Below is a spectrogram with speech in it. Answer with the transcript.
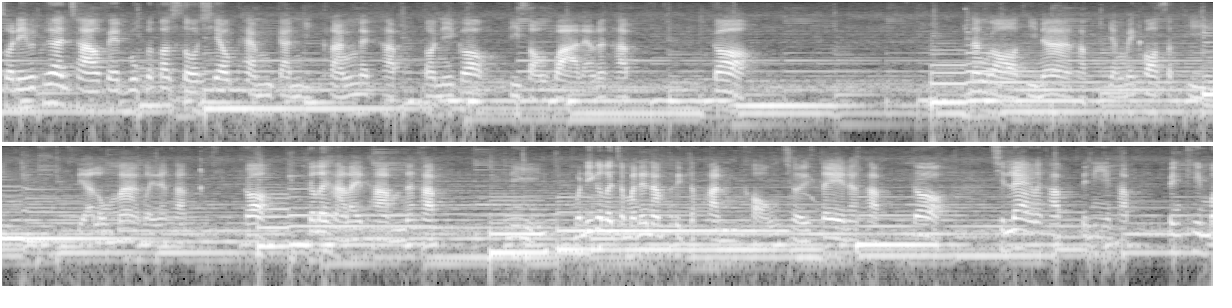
สวัสดีเพื่อนๆชาว Facebook แล้วก็โซเชียลแคมกันอีกครั้งนะครับ ตอนนี้ก็ตีสองกว่าแล้วนะครับ ก็ นั่งรอทีหน้าครับ ยังไม่คลอดสักทีเสียลมมากเลยนะครับ ก็ก็เลยหาอะไรทำนะครับ นี่วันนี้ก็เลยจะมาแนะนำผลิตภัณฑ์ของเชอริสเต้นะครับ ก็ชิ้นแรกนะครับเป็นนี่ครับ เป็นครีมบ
